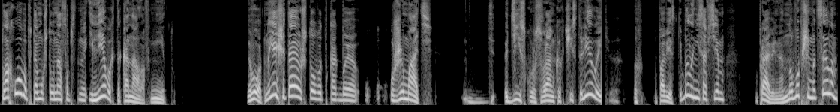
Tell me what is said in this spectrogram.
плохого, потому что у нас, собственно, и левых-то каналов нету. Вот, но я считаю, что вот как бы ужимать дискурс в рамках чисто левой э, повестки было не совсем правильно. Но в общем и целом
